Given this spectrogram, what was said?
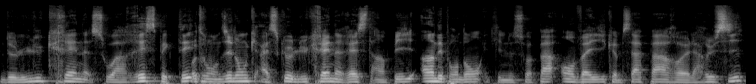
de l'Ukraine soit respectée. Autrement dit donc, à ce que l'Ukraine reste un pays indépendant et qu'il ne soit pas envahi comme ça par euh, la Russie.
